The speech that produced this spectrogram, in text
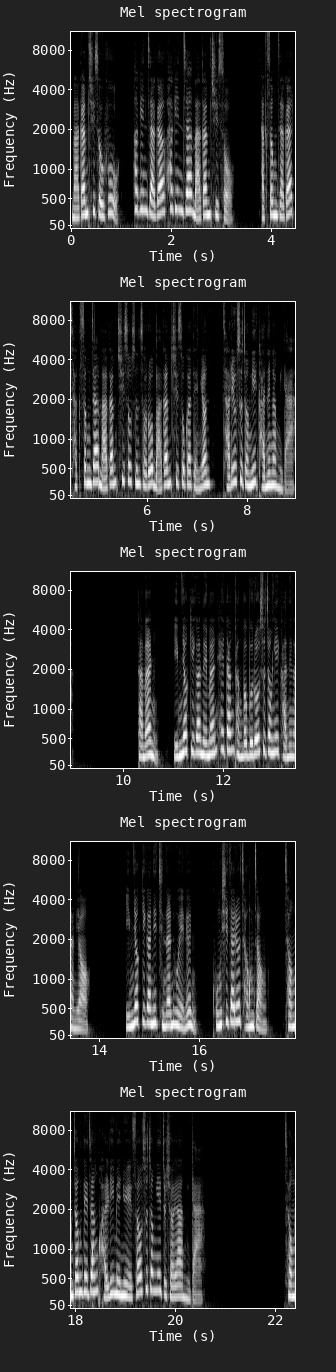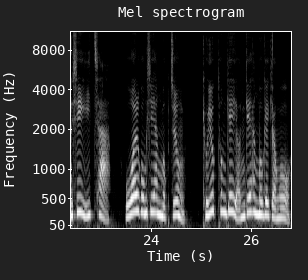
마감 취소 후 확인자가 확인자 마감 취소, 작성자가 작성자 마감 취소 순서로 마감 취소가 되면 자료 수정이 가능합니다. 다만 입력 기간에만 해당 방법으로 수정이 가능하며 입력 기간이 지난 후에는 공시자료 정정, 정정대장 관리 메뉴에서 수정해 주셔야 합니다. 정시 2차 5월 공시 항목 중 교육 통계 연계 항목의 경우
